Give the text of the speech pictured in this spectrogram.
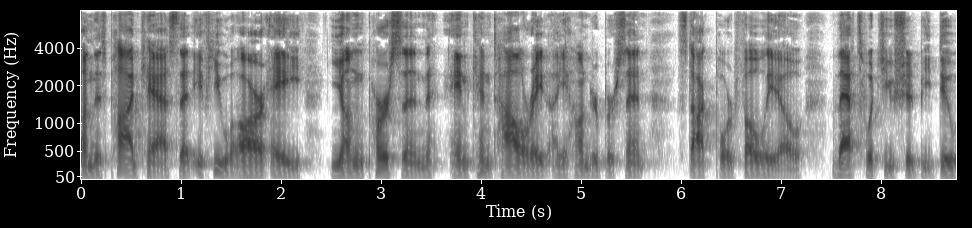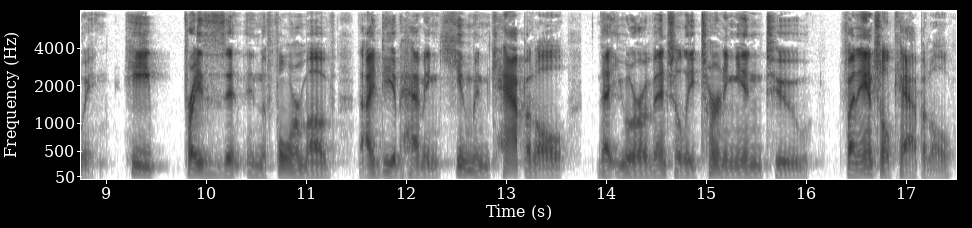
on this podcast that if you are a young person and can tolerate a 100% stock portfolio, that's what you should be doing. He phrases it in the form of the idea of having human capital that you are eventually turning into financial capital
